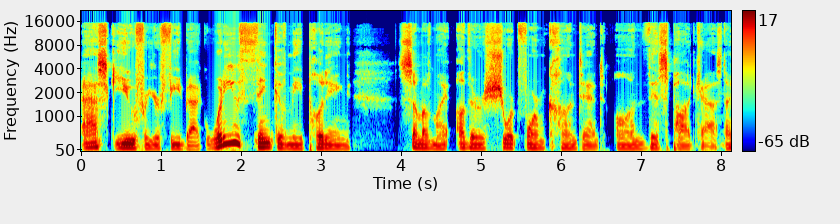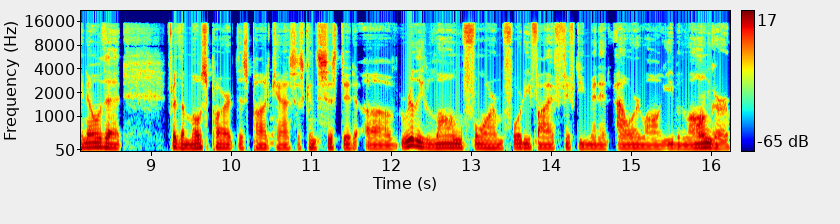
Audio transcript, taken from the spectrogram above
ask you for your feedback. What do you think of me putting some of my other short form content on this podcast? I know that for the most part, this podcast has consisted of really long form, 45, 50 minute, hour long, even longer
